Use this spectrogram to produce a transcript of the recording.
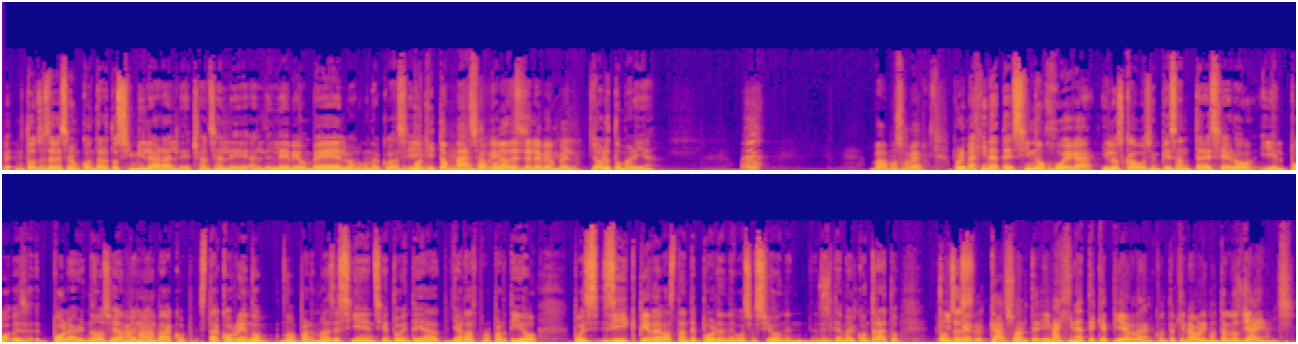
debe- entonces debe ser un contrato similar al de chance al de, al de Le'Veon Bell o alguna cosa así. Un poquito más Un arriba más. del de Le'Veon Bell. Yo lo tomaría. Vamos a ver. Pero imagínate, si no juega y los Cowboys empiezan 3-0 y el Po- Pollard, ¿no? Se llama el, backup. Está corriendo, ¿no? Para más de 100, 120 ya- yardas por partido. Pues Zeke pierde bastante poder de negociación en, en el tema del contrato. Entonces, Y, pero caso ante, imagínate que pierdan contra quién abren contra los Giants.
